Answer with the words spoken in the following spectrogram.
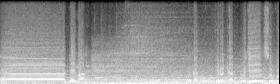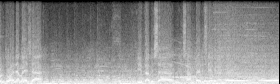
eh, Tema. Berkat, berkat puji syukur Tuhan Yang Maha Esa Kita bisa sampai di sini dengan baik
